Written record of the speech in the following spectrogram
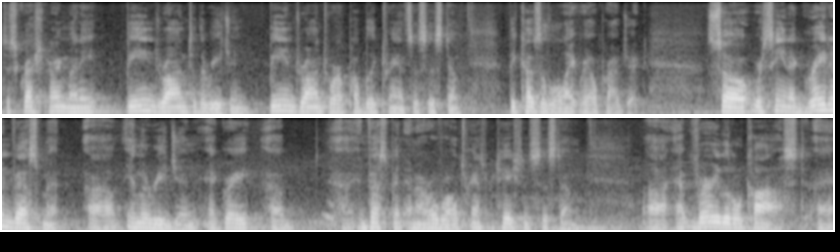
discretionary money being drawn to the region, being drawn to our public transit system because of the light rail project. So we're seeing a great investment uh, in the region, a great uh, uh investment in our overall transportation system uh, at very little cost uh,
